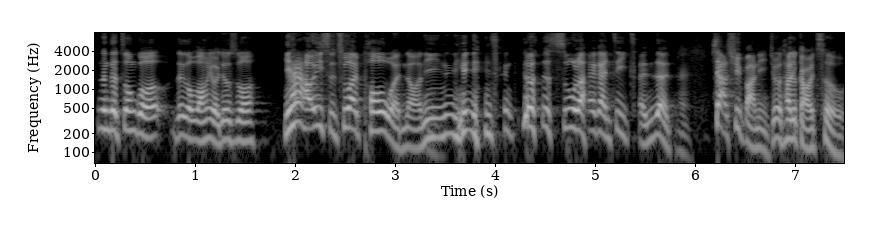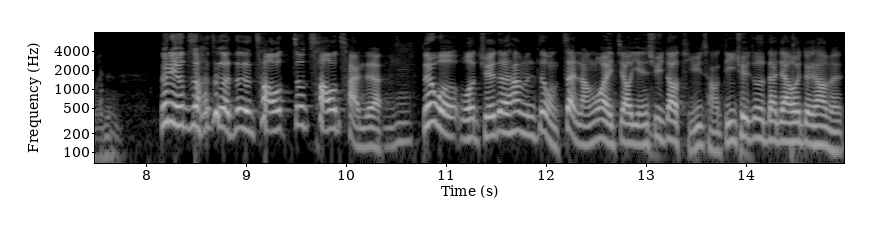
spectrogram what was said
那个中国那个网友就说：“你还好意思出来 PO 文哦？你你你这就是输了还敢自己承认？下去吧你！”就他就搞快撤文。所以你就知道这个这个超就超惨的，所以我我觉得他们这种战狼外交延续到体育场，的确就是大家会对他们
